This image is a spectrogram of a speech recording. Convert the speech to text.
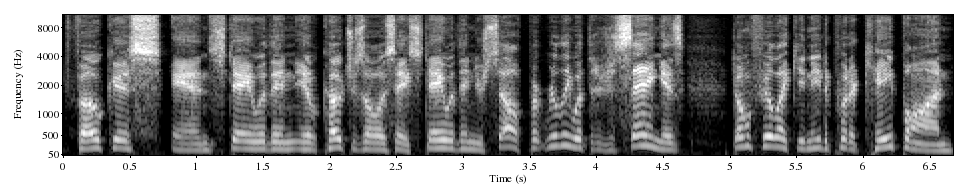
focus and stay within you know coaches always say stay within yourself but really what they're just saying is don't feel like you need to put a cape on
